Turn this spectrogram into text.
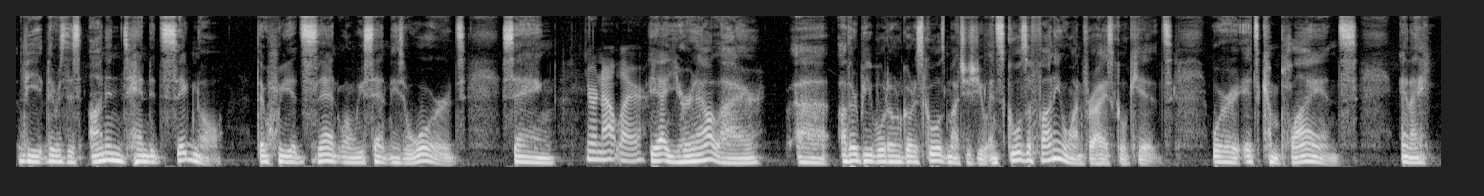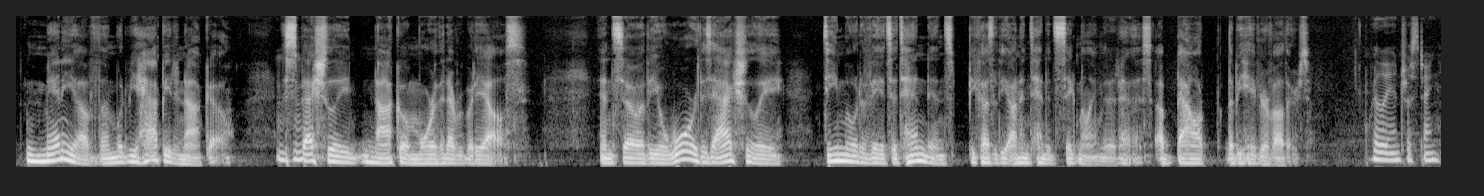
the, there was this unintended signal that we had sent when we sent these awards saying, You're an outlier. Yeah, you're an outlier. Uh, other people don't go to school as much as you. And school's a funny one for high school kids where it's compliance. And I many of them would be happy to not go, mm-hmm. especially not go more than everybody else. And so the award is actually demotivates attendance because of the unintended signaling that it has about the behavior of others. Really interesting.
